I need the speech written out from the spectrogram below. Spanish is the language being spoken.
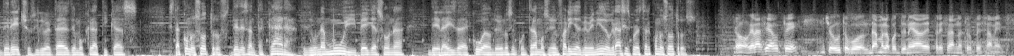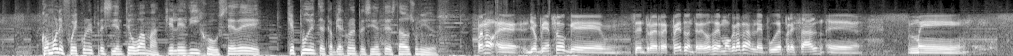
derechos y libertades democráticas. Está con nosotros desde Santa Clara, desde una muy bella zona de la isla de Cuba, donde hoy nos encontramos. Señor Fariñas, bienvenido. Gracias por estar con nosotros. No, gracias a usted. Mucho gusto por darme la oportunidad de expresar nuestros pensamientos. ¿Cómo le fue con el presidente Obama? ¿Qué le dijo usted de qué pudo intercambiar con el presidente de Estados Unidos? Bueno, eh, yo pienso que mm, dentro del respeto entre dos demócratas le pude expresar eh, mi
